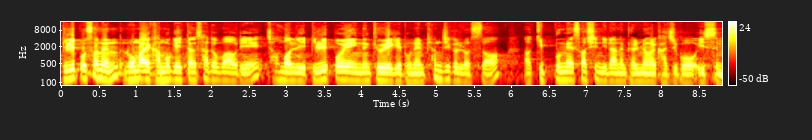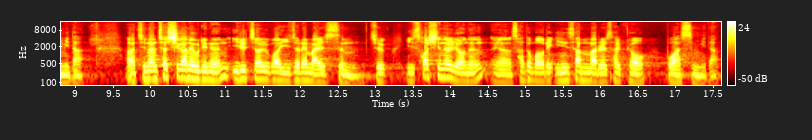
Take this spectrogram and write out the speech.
빌립보서는 로마의 감옥에 있던 사도 바울이 저 멀리 빌립보에 있는 교회에게 보낸 편지글로서 어, 기쁨의 서신이라는 별명을 가지고 있습니다. 아, 지난 첫 시간에 우리는 1절과 2절의 말씀, 즉 이 서신을 여는 어, 사도 바울의 인사말을 살펴보았습니다.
